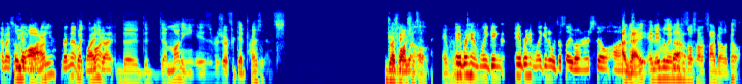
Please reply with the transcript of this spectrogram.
Am I still You getting are, money? Then no. but Why Mark, should I? the, the the money is reserved for dead presidents. George Okay, Washington, well, Abraham, Abraham Lincoln, Abraham Lincoln, who was a slave owner, is still on. Okay, and Abraham So- Lincoln's also on a five dollar bill.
